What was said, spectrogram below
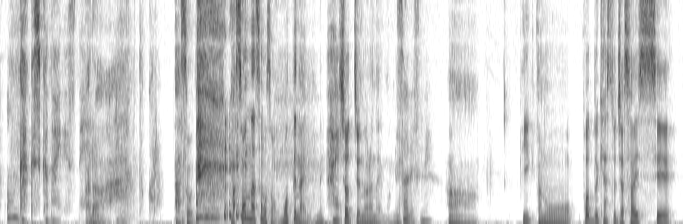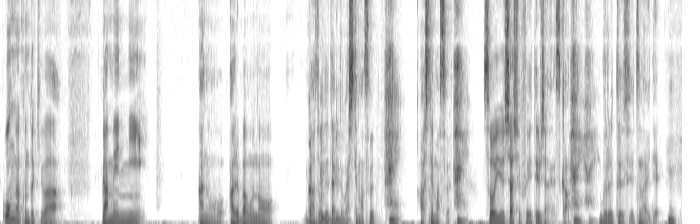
音楽しかないですね。あら。今のところ。あ、そうです。まあ、そんなそもそも持ってないもんね。はいしょっちゅう乗らないもんね。そうですね。ああ。いあのー、ポッドキャストじゃ再生、音楽の時は、画面に、あの、アルバムの画像出たりとかしてます、はい。あ、してます？はい。そういう車種増えてるじゃないですか。はい。はい。Bluetooth でつないで。うん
